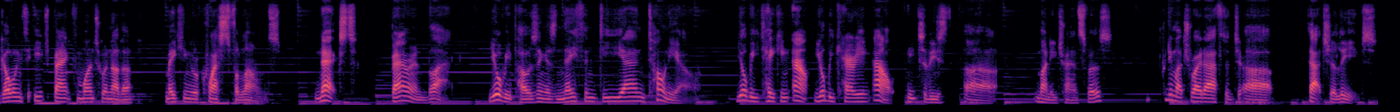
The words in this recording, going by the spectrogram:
going to each bank from one to another, making requests for loans. Next, Baron Black, you'll be posing as Nathan D'Antonio. You'll be taking out, you'll be carrying out each of these uh, money transfers pretty much right after uh, Thatcher leaves.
